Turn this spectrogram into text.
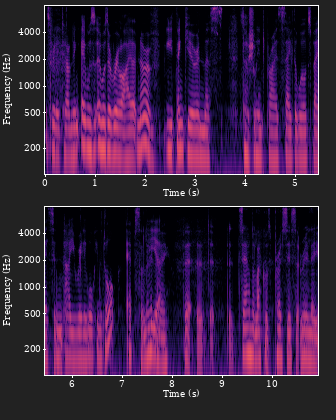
it's really challenging. It was it was a real eye opener. Of you think you're in this social enterprise, save the world space, and are you really walking the talk? Absolutely. It, it, uh, it sounded like it was a process that really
